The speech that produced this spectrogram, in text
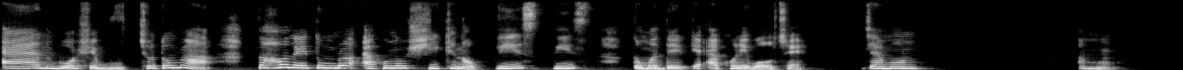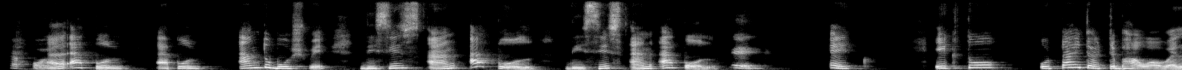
অ্যান বসে বুঝছ তোমরা? তাহলে তোমরা এখনও শিখে নাও। প্লিজ প্লিজ তোমাদেরকে এখনই বলছে। যেমন. অ্যাপল। অ্যাপল অ্যান তো বসবে। This is an apple this is an apple Egg. এক এক তো ওটাই তো একটা ভাওয়াল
